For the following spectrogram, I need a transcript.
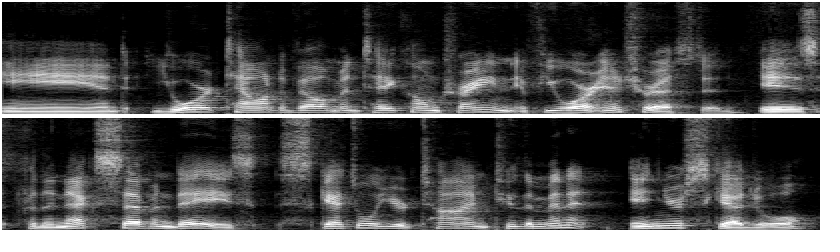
And your talent development take home training, if you are interested, is for the next seven days, schedule your time to the minute. In your schedule,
